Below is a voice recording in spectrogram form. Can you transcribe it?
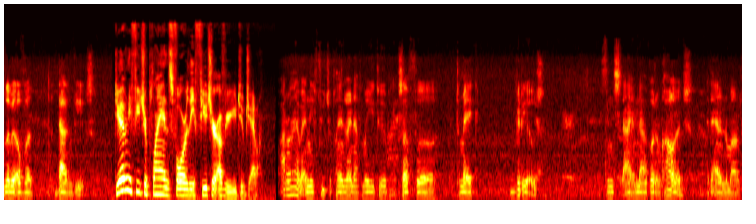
a little bit over a thousand views. Do you have any future plans for the future of your YouTube channel? I don't have any future plans right now for my YouTube except for to make videos since I am now going to college at the end of the month.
